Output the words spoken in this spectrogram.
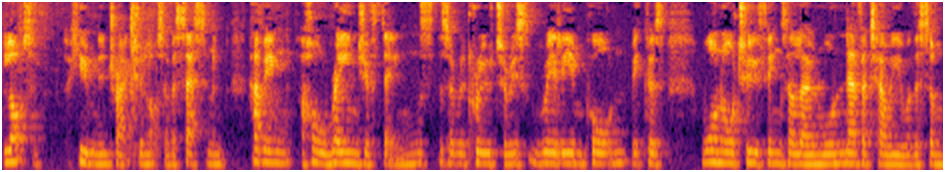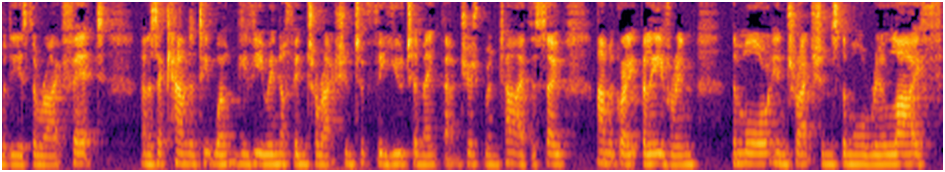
lots of human interaction, lots of assessment, having a whole range of things as a recruiter is really important because one or two things alone will never tell you whether somebody is the right fit. And as a candidate, won't give you enough interaction to, for you to make that judgment either. So I'm a great believer in the more interactions, the more real life.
